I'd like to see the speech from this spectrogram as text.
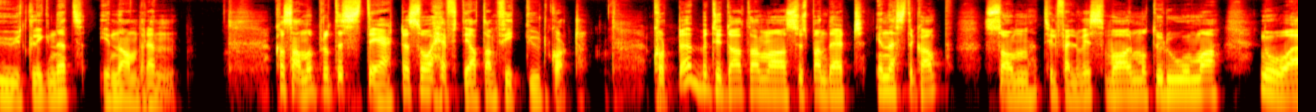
utlignet i den andre enden. Casano protesterte så heftig at han fikk gult kort. Kortet betydde at han var suspendert i neste kamp, som tilfeldigvis var mot Roma, noe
